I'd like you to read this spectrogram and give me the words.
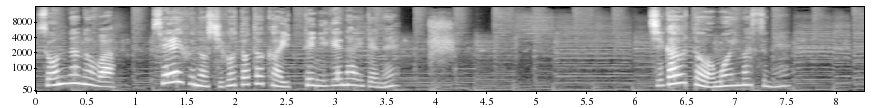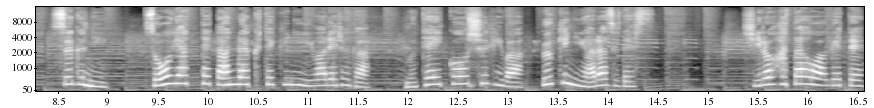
そんなのは政府の仕事とか言って逃げないでね。違うと思いますね。すぐにそうやって短絡的に言われるが、無抵抗主義は武器にあらずです。白旗を上げて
